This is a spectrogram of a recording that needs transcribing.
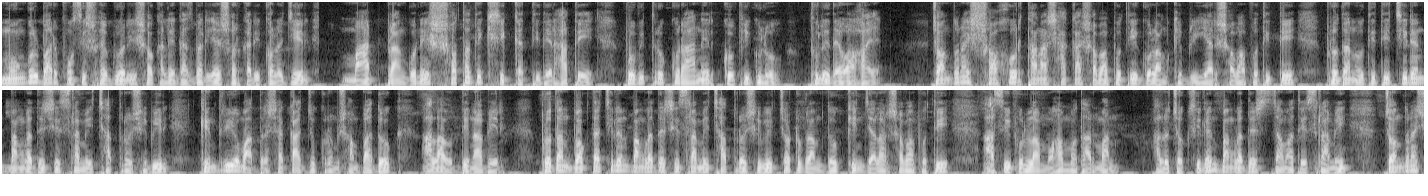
মঙ্গলবার পঁচিশ ফেব্রুয়ারি সকালে গাছবাড়িয়া সরকারি কলেজের মাঠ প্রাঙ্গণে শতাধিক শিক্ষার্থীদের হাতে পবিত্র কোরআনের কপিগুলো তুলে দেওয়া হয়। চন্দনাই শহর থানা শাখা সভাপতি গোলাম কিবরিয়ার সভাপতিত্বে প্রধান অতিথি ছিলেন বাংলাদেশ ইসলামী ছাত্র শিবির কেন্দ্রীয় মাদ্রাসা কার্যক্রম সম্পাদক আলাউদ্দিন আবির। প্রধান বক্তা ছিলেন বাংলাদেশ ইসলামী ছাত্র শিবির চট্টগ্রাম দক্ষিণ জেলার সভাপতি আসিফুল্লাহ মোহাম্মদ আরমান। আলোচক ছিলেন বাংলাদেশ জামাতে ইসলামী চন্দনাইশ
